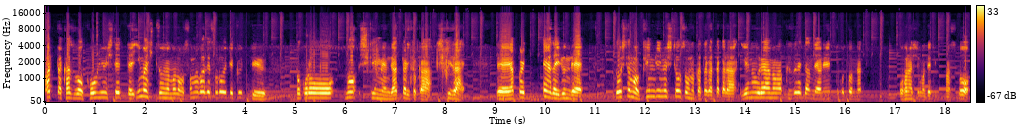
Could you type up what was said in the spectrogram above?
あった数を購入してって、今必要なものをその場で揃えていくっていうところの資金面であったりとか、資機材。で、やっぱり、長い間いるんで、どうしても近隣の市町村の方々から家の裏山が崩れたんだよねってことになって、お話も出てきますと、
